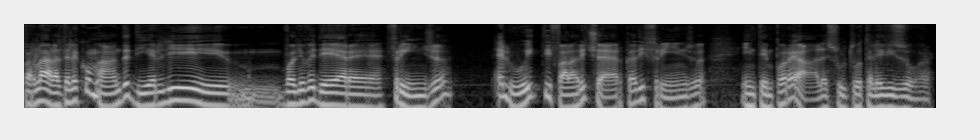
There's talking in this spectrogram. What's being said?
parlare al telecomando e dirgli mm, voglio vedere Fringe e lui ti fa la ricerca di Fringe in tempo reale sul tuo televisore.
